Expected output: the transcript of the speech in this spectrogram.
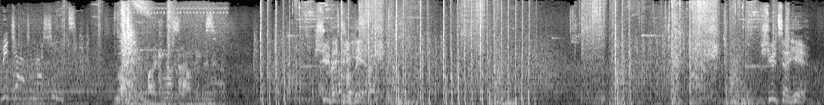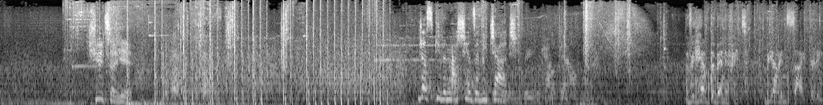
Recharging my shields. Marking our surroundings. Shield battery here. Shields are here. Shields are here. Just giving my shields a recharge. Ring countdown. We have the benefit. We are inside the ring.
